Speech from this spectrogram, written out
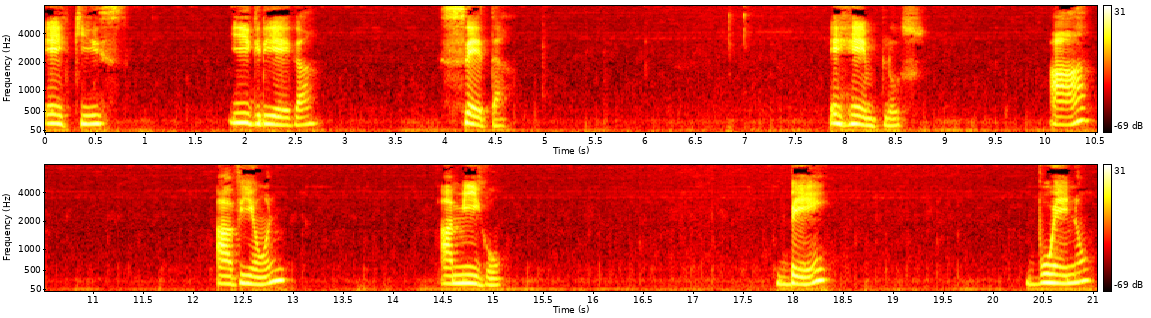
X, Y, Z. Ejemplos. A. Avión. Amigo. B. Bueno.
